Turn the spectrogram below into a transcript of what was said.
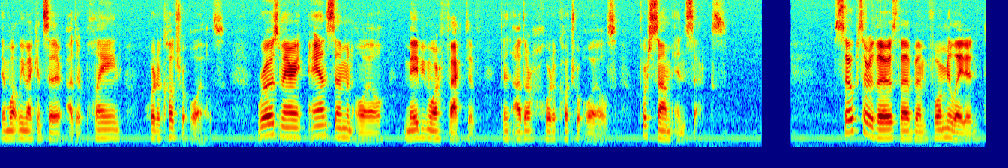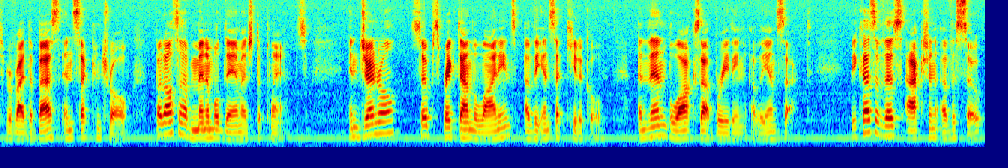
than what we might consider other plain horticultural oils. Rosemary and cinnamon oil may be more effective than other horticultural oils for some insects. Soaps are those that have been formulated to provide the best insect control but also have minimal damage to plants. In general, soaps break down the linings of the insect cuticle, and then blocks out breathing of the insect. Because of this action of the soap,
